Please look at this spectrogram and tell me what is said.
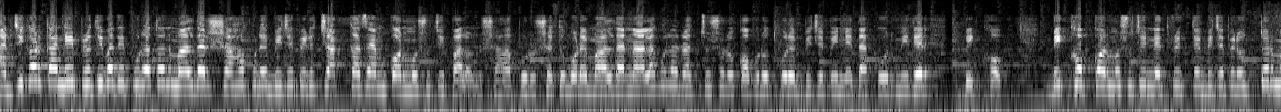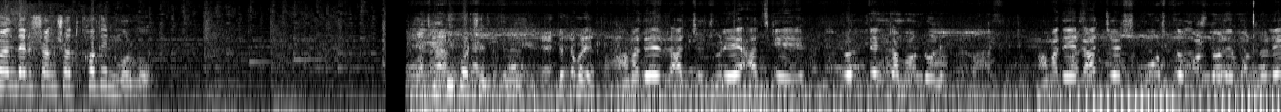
আরজিকর কাণ্ডের প্রতিবাদে পুরাতন মালদার শাহাপুরে বিজেপির চাক্কা জ্যাম কর্মসূচি পালন। শাহাপুর সেতু মোড়ে মালদার নালাগোলা রাজ্য সড়ক অবরোধ করে বিজেপি নেতা কর্মীদের বিক্ষোভ। বিক্ষোভ কর্মসূচির নেতৃত্বে বিজেপির উত্তর মালদার সাংসদ খগেন মুর্মু। কি করছেন? আমাদের রাজ্য জুড়ে আজকে প্রত্যেকটা মণ্ডলে আমাদের রাজ্যের সমস্ত মণ্ডলে মণ্ডলে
